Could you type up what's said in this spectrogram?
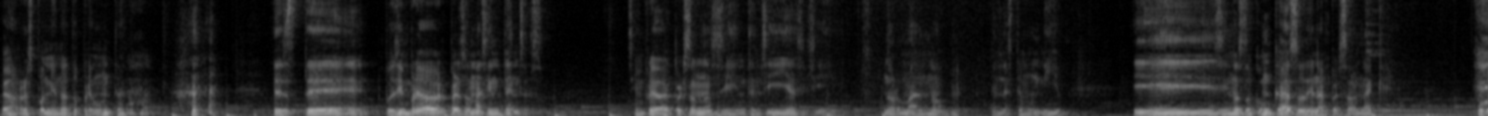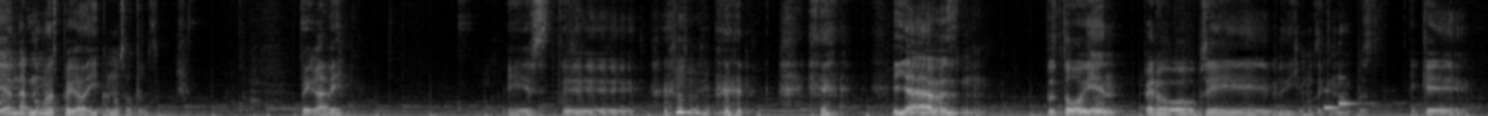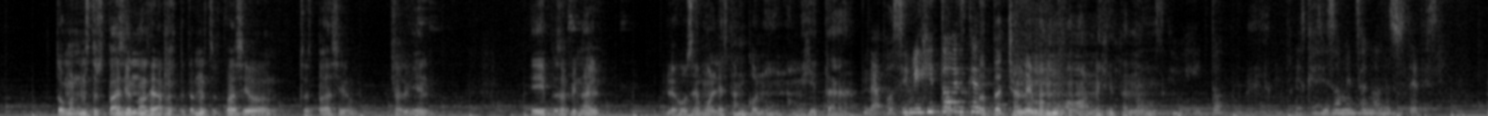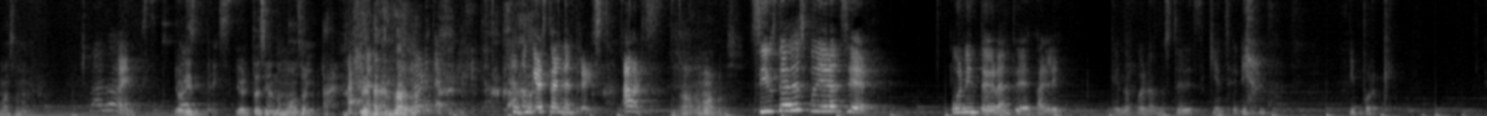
Pero respondiendo a tu pregunta, este, pues siempre va a haber personas intensas. Siempre va a haber personas así intensillas y así, normal, ¿no? En este mundillo. Y si nos tocó un caso de una persona que quería andar nomás pegado ahí con nosotros. Pegade. Y este. y ya, pues, pues todo bien, pero sí le dijimos de que no, pues hay que tomar nuestro espacio, ¿no? Sea, respetar nuestro espacio, tu espacio, estar bien. Y pues al final Luego se molestan con uno, mijita. No, pues sí, mijito, es que. lo tachan de mamón, mijita, ¿no? Es que, mijito. Es que sí son bien sangrones ustedes. Más o menos. Más o menos. Y ahorita, y ahorita sí andamos sang- Ah, Y ahorita sí, mijito. Ya no quiero estar en la entrevista. Vámonos. Vámonos. Si ustedes pudieran ser un integrante de Fallen, que no fueran ustedes, ¿quién serían? ¿Y por qué?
